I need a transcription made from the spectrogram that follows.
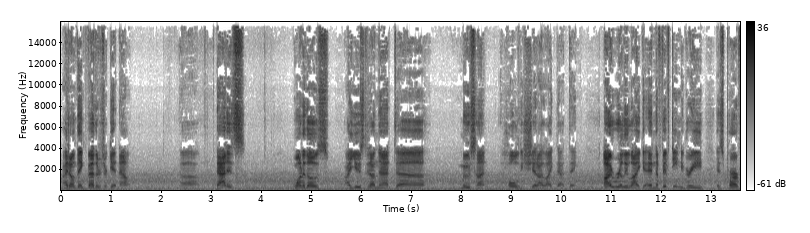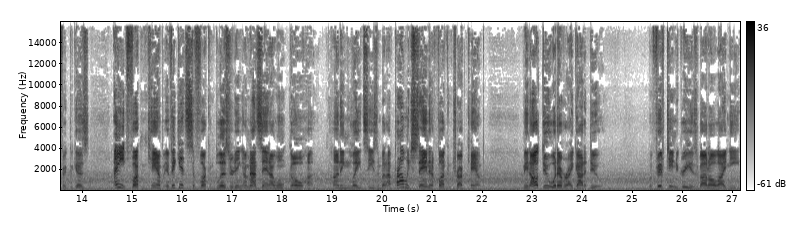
I don't think feathers are getting out. Uh, that is one of those. I used it on that uh, moose hunt. Holy shit, I like that thing. I really like it. And the 15 degree is perfect because I ain't fucking camp. If it gets to fucking blizzarding, I'm not saying I won't go hunting late season, but I'm probably staying in a fucking truck camp. I mean, I'll do whatever I gotta do. But 15 degree is about all I need.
